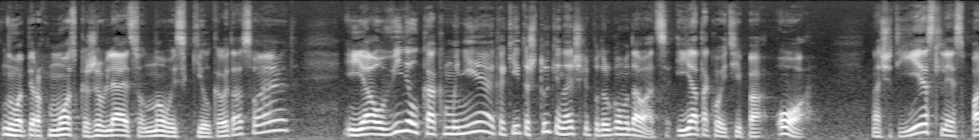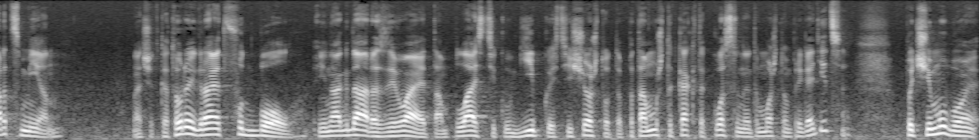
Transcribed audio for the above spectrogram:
ну, во-первых, мозг оживляется, он новый скилл какой-то осваивает, и я увидел, как мне какие-то штуки начали по-другому даваться. И я такой типа, о, значит, если спортсмен, значит, который играет в футбол, иногда развивает там пластику, гибкость, еще что-то, потому что как-то косвенно это может ему пригодиться, почему бы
